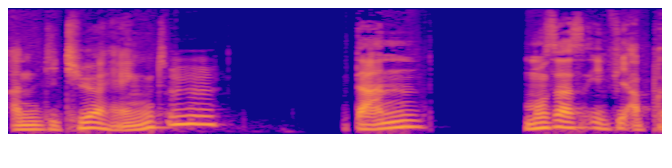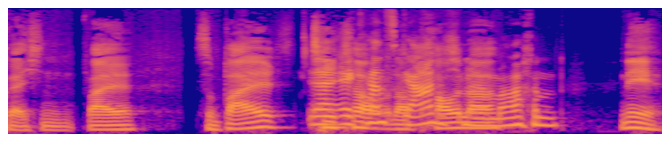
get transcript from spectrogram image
an die Tür hängt, Mhm. dann muss er es irgendwie abbrechen, weil sobald Ja, er Thekla oder gar nicht Paula mehr machen. Nee,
